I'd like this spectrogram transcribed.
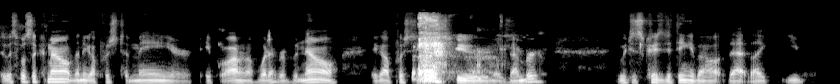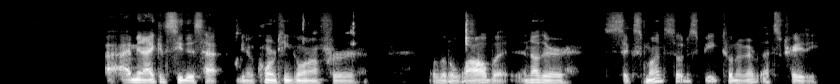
It was supposed to come out, then it got pushed to May or April. I don't know, whatever. But now it got pushed to November, which is crazy to think about. That like you, I mean, I could see this, ha- you know, quarantine going on for a little while, but another six months, so to speak, till November. That's crazy.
